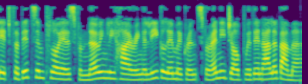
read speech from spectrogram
It forbids employers from knowingly hiring illegal immigrants for any job within Alabama.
